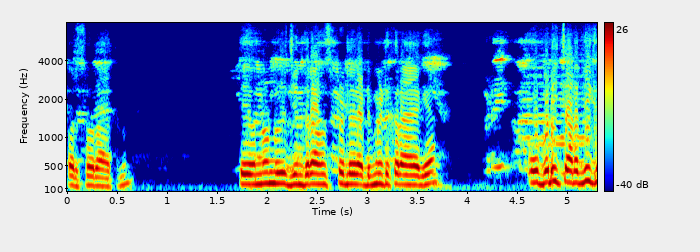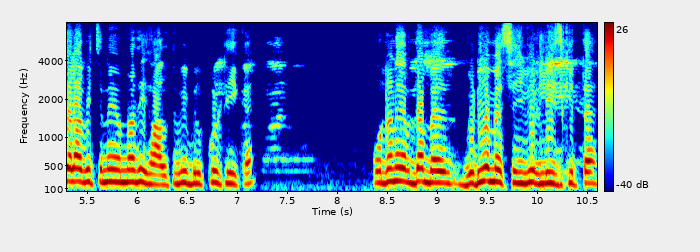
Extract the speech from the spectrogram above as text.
ਪਰਸੋਂ ਰਾਤ ਨੂੰ ਤੇ ਉਹਨਾਂ ਨੂੰ ਰਜਿੰਦਰਾ ਹਸਪੀਟਲ ਐਡਮਿਟ ਕਰਾਇਆ ਗਿਆ। ਉਹ ਬੜੀ ਚੜ੍ਹਦੀ ਕਲਾ ਵਿੱਚ ਨੇ, ਉਹਨਾਂ ਦੀ ਹਾਲਤ ਵੀ ਬਿਲਕੁਲ ਠੀਕ ਹੈ। ਉਹਨਾਂ ਨੇ ਆਪਦਾ ਵੀਡੀਓ ਮੈਸੇਜ ਵੀ ਰਿਲੀਜ਼ ਕੀਤਾ।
